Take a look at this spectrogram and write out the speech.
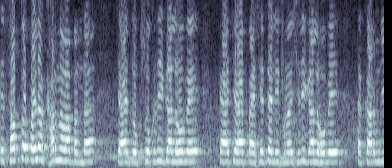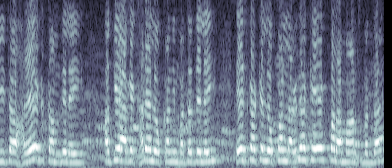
ਇਹ ਸਭ ਤੋਂ ਪਹਿਲਾਂ ਖੜਨ ਵਾਲਾ ਬੰਦਾ ਚਾਹੇ ਦੁੱਖ ਸੁੱਖ ਦੀ ਗੱਲ ਹੋਵੇ, ਚਾਹੇ ਚਾਹੇ ਪੈਸੇ ਤੇ ਲਈ ਫਾਈਨੈਂਸ਼ੀਅਲੀ ਗੱਲ ਹੋਵੇ, ਤਾਂ ਕਰਮਜੀਤ ਹਰੇਕ ਕੰਮ ਦੇ ਲਈ, ਅੱਗੇ ਆ ਕੇ ਖੜੇ ਲੋਕਾਂ ਦੀ ਮਦਦ ਦੇ ਲਈ। ਇਸ ਕਰਕੇ ਲੋਕਾਂ ਨੂੰ ਲੱਗਦਾ ਕਿ ਇਹ ਇੱਕ ਭਲਾ ਮਾਨਸ ਬੰਦਾ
